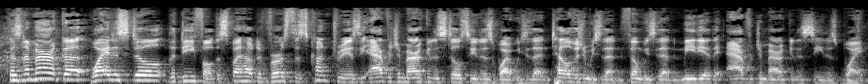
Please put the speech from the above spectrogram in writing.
Because in America, white is still the default. Despite how diverse this country is, the average American is still seen as white. We see that in television, we see that in film, we see that in the media. The average American is seen as white.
